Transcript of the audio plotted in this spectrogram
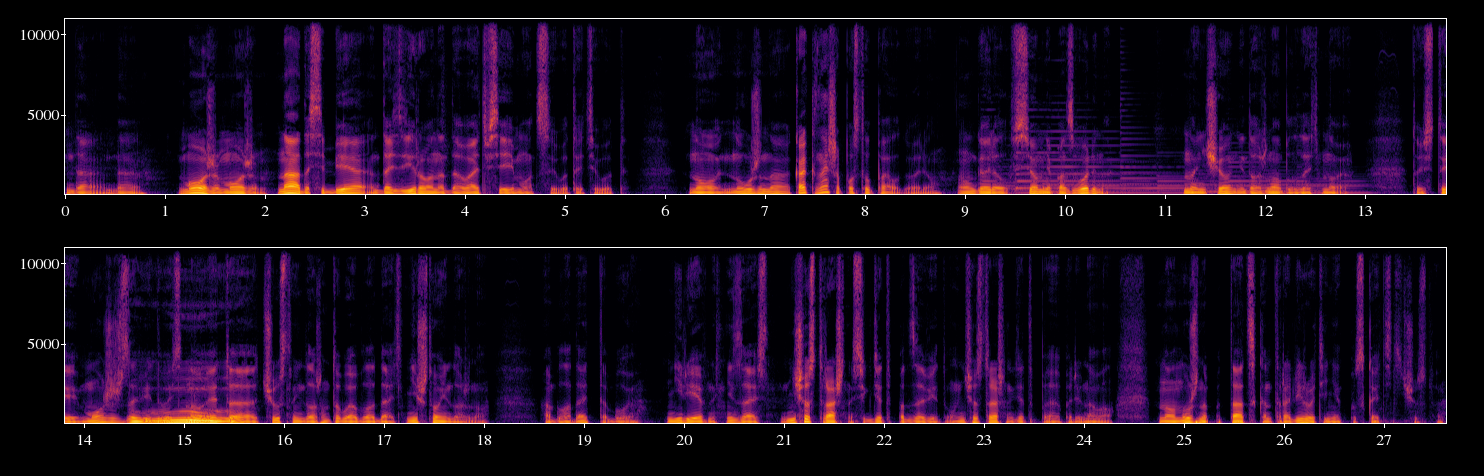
Да, да. Можем, можем. Надо себе дозированно давать все эмоции вот эти вот. Но нужно... Как, знаешь, апостол Павел говорил? Он говорил, все мне позволено, но ничего не должно обладать мною. То есть ты можешь завидовать, но это чувство не должно тобой обладать. Ничто не должно обладать тобою. Ни ревность, ни зависть. Ничего страшного, если где-то подзавидовал. Ничего страшного, где-то поревновал. Но нужно пытаться контролировать и не отпускать эти чувства.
